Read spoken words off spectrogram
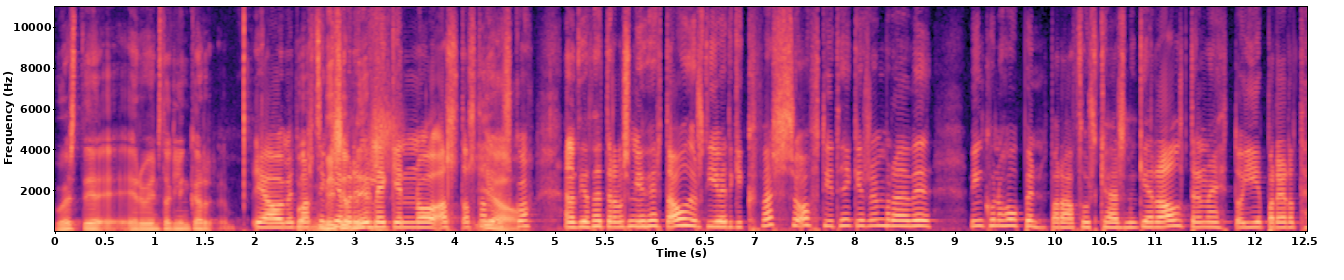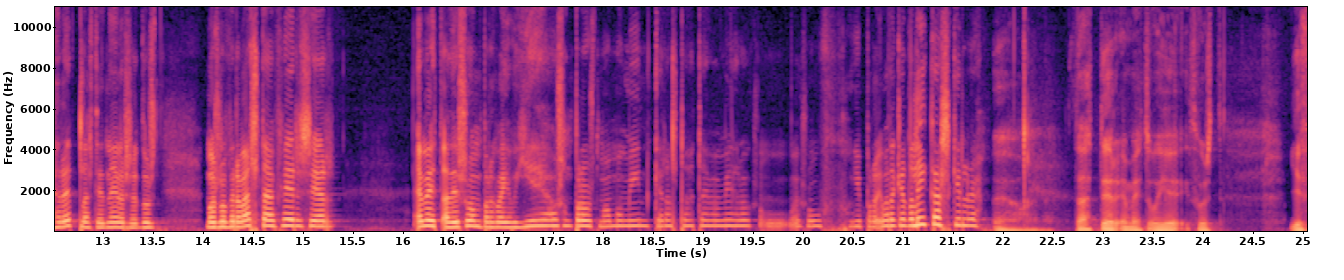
þú veist, eru einstaklingar já, mitt margt sem kemur inn í leikinn og allt, allt annað, sko. En að því að þetta er alveg sem ég hef heyrt áður, ég veit ekki hversu oft ég tekið þessu umræði við vinkonahópin, bara þú veist, kæðar sem gerir aldrei neitt og ég bara er að trillast hérna yfir sér, þú veist, maður svona fyrir að veltaði fyrir sér, emitt, að því svo bara, já, ég á svona bara, mamma mín ger alltaf þetta með mér og svona, svona, ég, bara, ég var að gera þetta líka, skilur já, þetta er einmitt og ég, þú veist, ég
